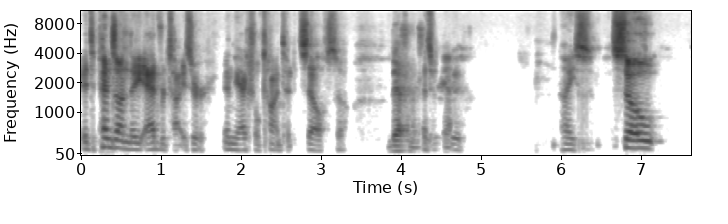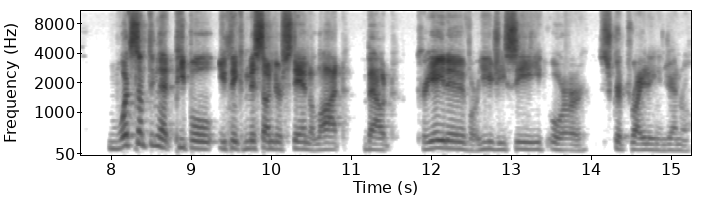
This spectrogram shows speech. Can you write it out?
It depends on the advertiser and the actual content itself. So definitely, that's really yeah. good. Nice. So, what's something that people you think misunderstand a lot about creative or UGC or script writing in general?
